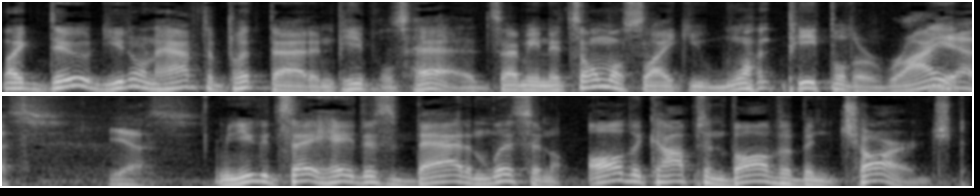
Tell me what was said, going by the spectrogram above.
Like, dude, you don't have to put that in people's heads. I mean, it's almost like you want people to riot. Yes. Yes. I mean, you could say, "Hey, this is bad," and listen, all the cops involved have been charged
